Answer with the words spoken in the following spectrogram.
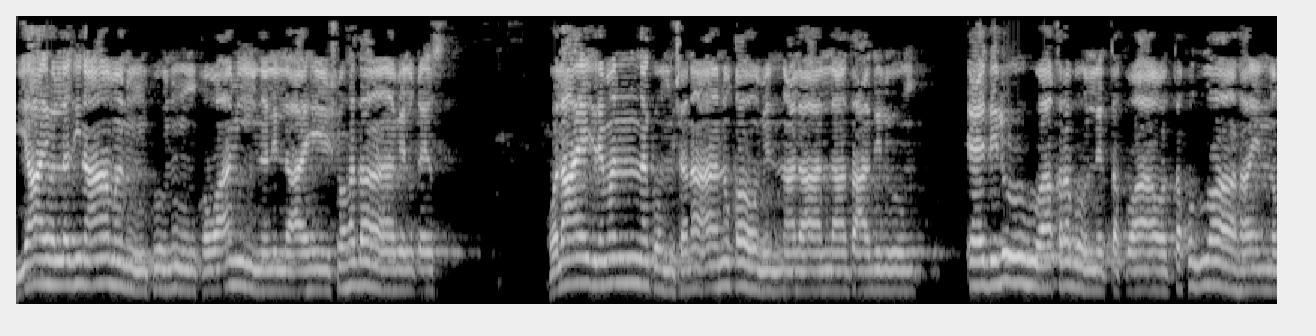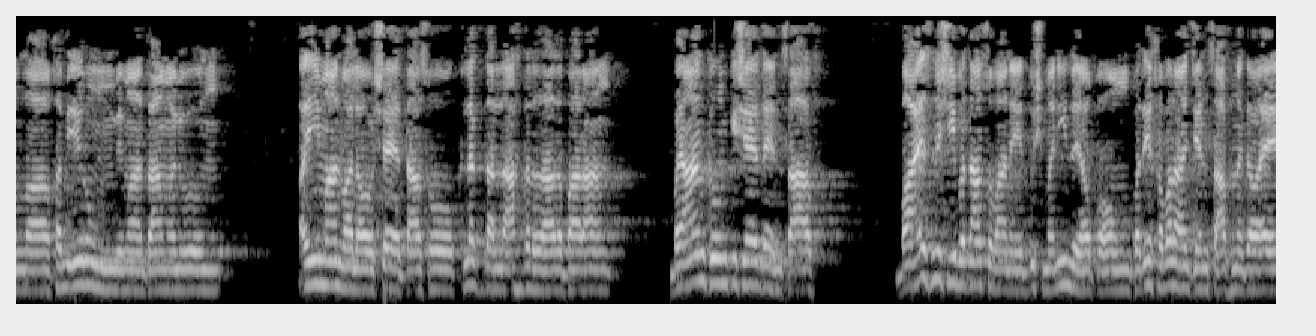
يا أيها الذين آمنوا كونوا قوامين لله شهداء بالقسط ولا يجرمنكم شنعان قوم على ألا تعدلوا اعدلوا هو أقرب للتقوى واتقوا الله إن الله خبير بما تعملون ایمان والا شیتاسو کلک دا اللہ در داد پارا بیان کو ان کی شہد انصاف باعث نشی بتا سوانے دشمنی دے قوم، پدے خبر ہے انصاف نہ کوئے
